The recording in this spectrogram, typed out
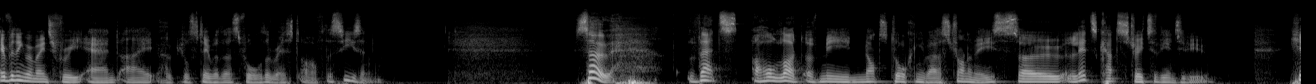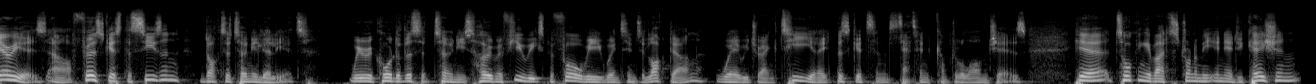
Everything remains free, and I hope you'll stay with us for the rest of the season. So, that's a whole lot of me not talking about astronomy, so let's cut straight to the interview. Here he is, our first guest this season, Dr. Tony Lelliott. We recorded this at Tony's home a few weeks before we went into lockdown, where we drank tea and ate biscuits and sat in comfortable armchairs. Here, talking about astronomy in education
